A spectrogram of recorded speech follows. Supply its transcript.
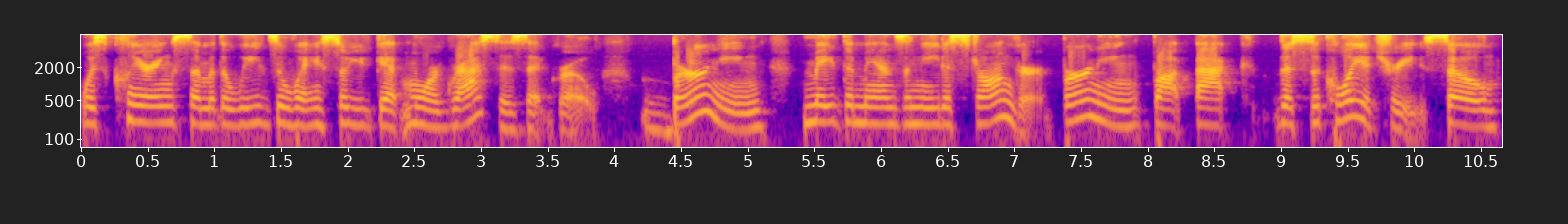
was clearing some of the weeds away so you get more grasses that grow. Burning made the manzanita stronger. Burning brought back the sequoia trees. So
